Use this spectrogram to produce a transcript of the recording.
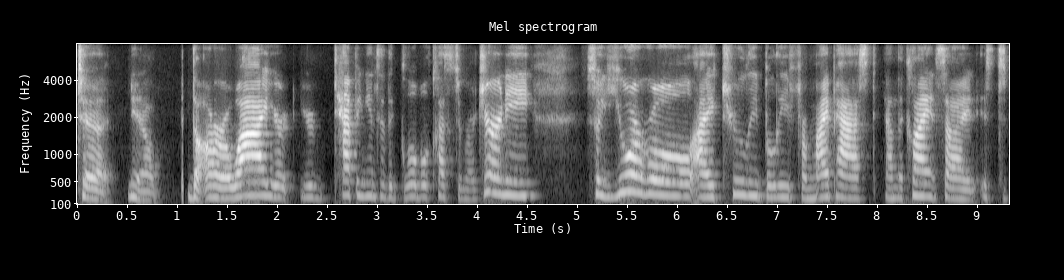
to, you know, the ROI. You're you're tapping into the global customer journey. So your role, I truly believe from my past on the client side, is to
